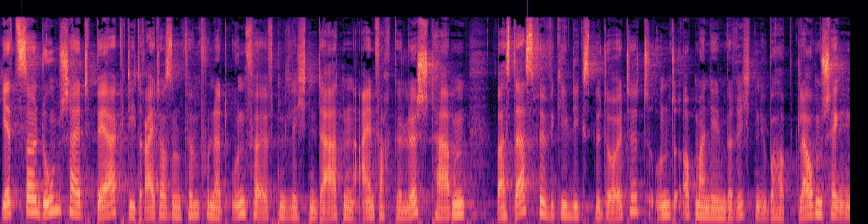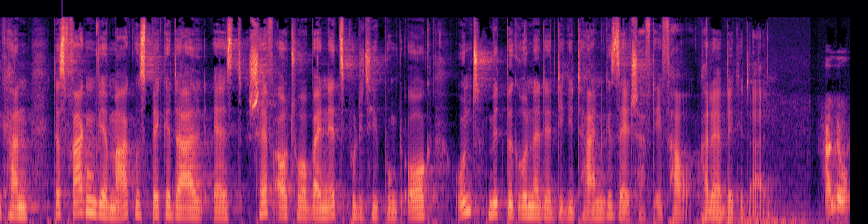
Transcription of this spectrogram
Jetzt soll Domscheit-Berg die 3500 unveröffentlichten Daten einfach gelöscht haben. Was das für WikiLeaks bedeutet und ob man den Berichten überhaupt Glauben schenken kann, das fragen wir Markus Beckedahl. Er ist Chefautor bei netzpolitik.org und Mitbegründer der Digitalen Gesellschaft e.V. Hallo, Herr Beckedahl. Hallo.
